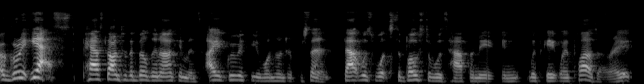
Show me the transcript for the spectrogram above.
Agree, yes, passed on to the building occupants. I agree with you one hundred percent. That was what's supposed to was happening with Gateway Plaza, right?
